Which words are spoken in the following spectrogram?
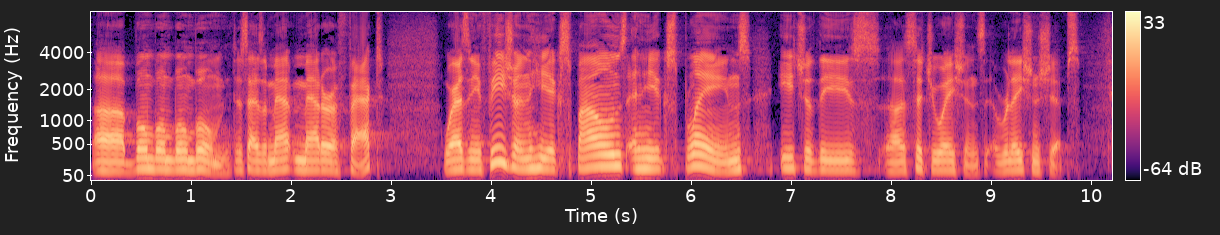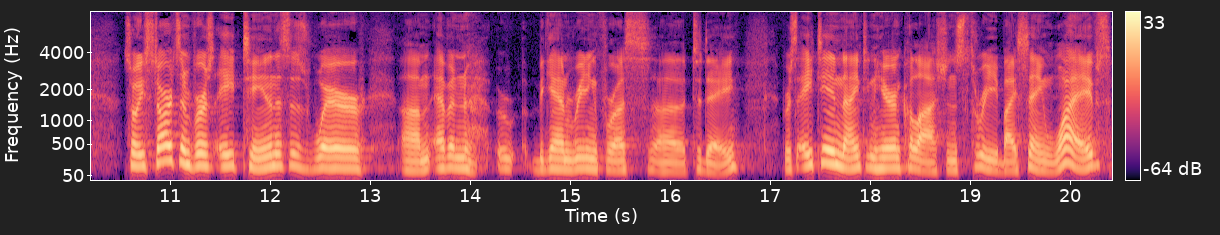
uh, boom, boom, boom, boom, just as a matter of fact. Whereas in Ephesians, he expounds and he explains each of these uh, situations, relationships. So he starts in verse 18, and this is where um, Evan began reading for us uh, today. verse 18 and 19 here in Colossians 3 by saying, Wives,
